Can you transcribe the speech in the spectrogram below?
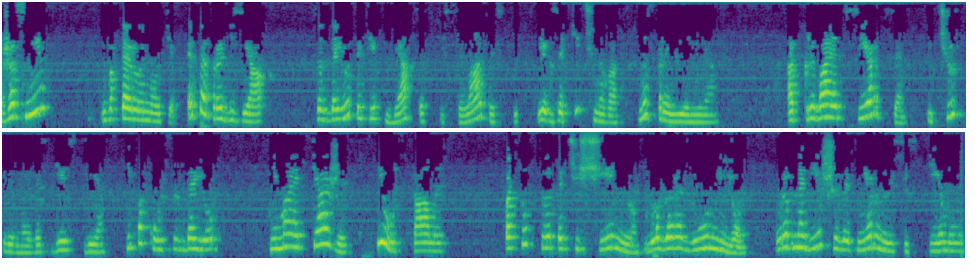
Жасмин во второй ноте – это афродизиак, создает эффект мягкости, сладости и экзотичного настроения, открывает сердце и чувственное воздействие, и покой создает, снимает тяжесть и усталость, способствует очищению, благоразумию, уравновешивает нервную систему.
